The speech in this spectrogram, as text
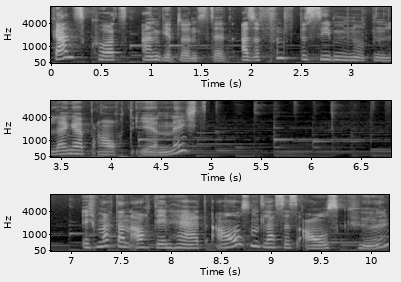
ganz kurz angedünstet. Also fünf bis sieben Minuten länger braucht ihr nicht. Ich mache dann auch den Herd aus und lasse es auskühlen.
